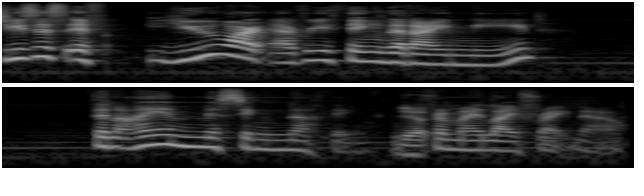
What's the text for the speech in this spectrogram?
jesus if you are everything that i need then I am missing nothing Yep. from my life right now.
